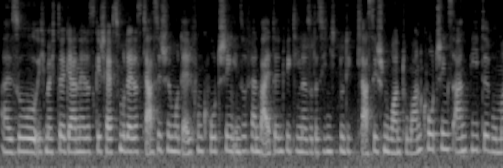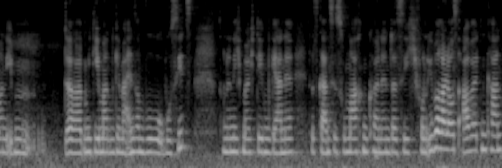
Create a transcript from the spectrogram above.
Also ich möchte gerne das Geschäftsmodell, das klassische Modell von Coaching insofern weiterentwickeln, also dass ich nicht nur die klassischen One-to-One-Coachings anbiete, wo man eben mit jemandem gemeinsam wo, wo sitzt, sondern ich möchte eben gerne das Ganze so machen können, dass ich von überall aus arbeiten kann.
